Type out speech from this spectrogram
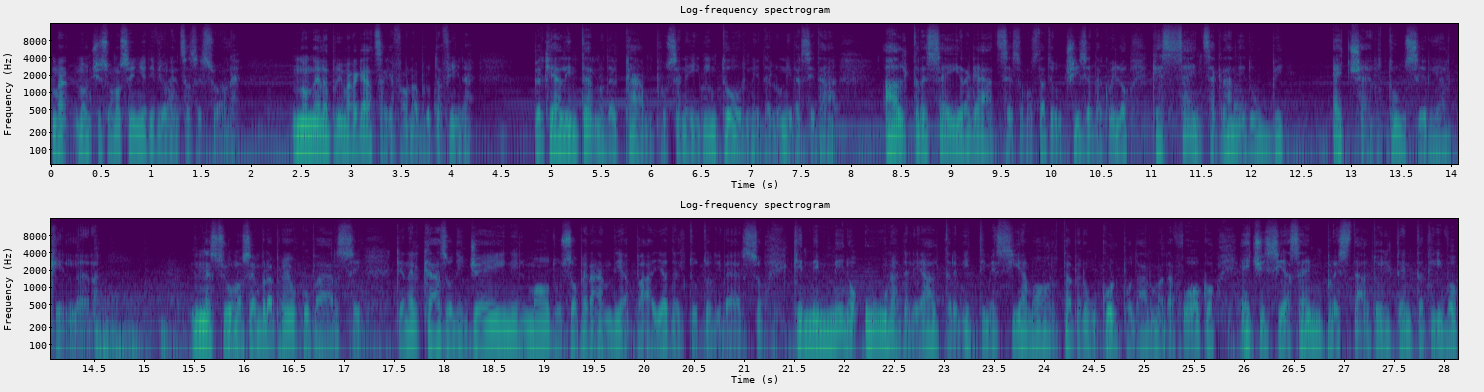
ma non ci sono segni di violenza sessuale. Non è la prima ragazza che fa una brutta fine, perché all'interno del campus e nei dintorni dell'università altre sei ragazze sono state uccise da quello che senza grandi dubbi è certo un serial killer. Nessuno sembra preoccuparsi che nel caso di Jane il modus operandi appaia del tutto diverso, che nemmeno una delle altre vittime sia morta per un colpo d'arma da fuoco e ci sia sempre stato il tentativo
